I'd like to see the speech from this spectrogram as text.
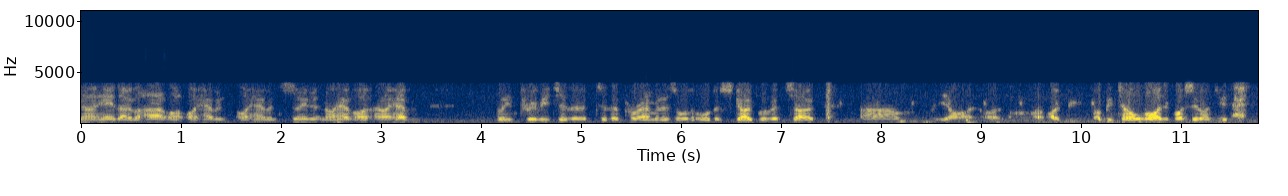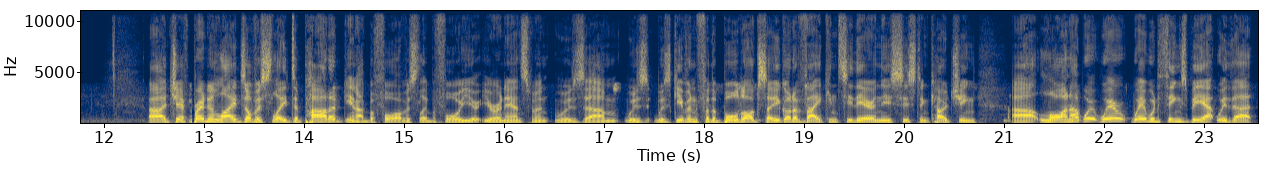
know, hand over heart, I, I haven't I haven't seen it, and I have I, I haven't been privy to the to the parameters or the, or the scope of it. So, um, yeah, I, would be I'd be telling lies if I said I knew that. Uh, Geoff Brendon Lade's obviously departed. You know, before obviously before your, your announcement was um, was was given for the Bulldogs, so you got a vacancy there in the assistant coaching uh, lineup. Where, where where would things be at with that?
